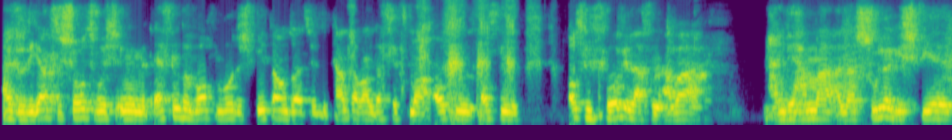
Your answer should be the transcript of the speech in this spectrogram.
also die ganzen Shows, wo ich irgendwie mit Essen beworfen wurde, später und so, als wir bekannter waren, das jetzt mal außen, außen, außen vor gelassen. Aber Mann, wir haben mal an der Schule gespielt,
